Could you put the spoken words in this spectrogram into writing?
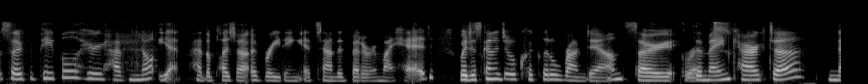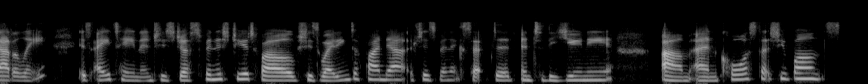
so, for people who have not yet had the pleasure of reading It Sounded Better in My Head, we're just going to do a quick little rundown. So, the main character, Natalie, is 18 and she's just finished year 12. She's waiting to find out if she's been accepted into the uni um, and course that she wants.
